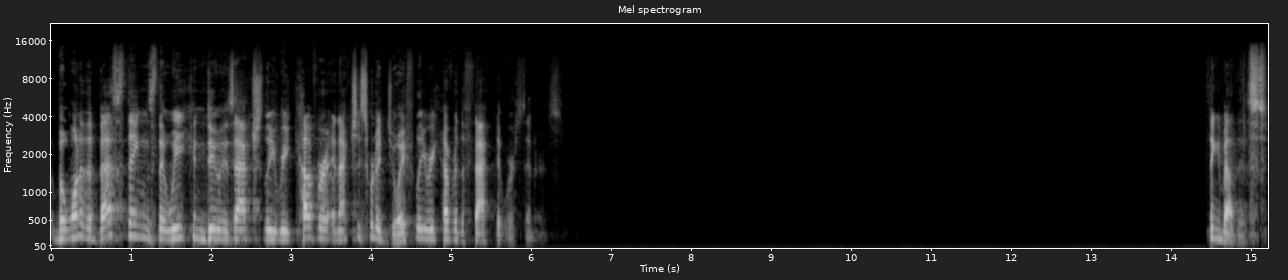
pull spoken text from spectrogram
But one of the best things that we can do is actually recover and actually sort of joyfully recover the fact that we're sinners. Think about this.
